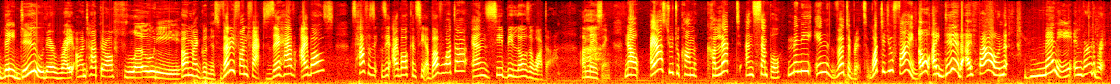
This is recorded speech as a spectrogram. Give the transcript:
They do. They're right on top. They're all floaty. Oh my goodness. Very fun fact. They have eyeballs. Half of the- the eyeball can see above water and see below the water. Ah. Amazing. Now, I asked you to come collect and sample many invertebrates. What did you find? Oh, I did. I found many invertebrates.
